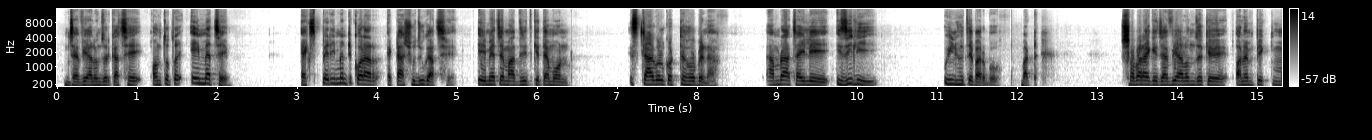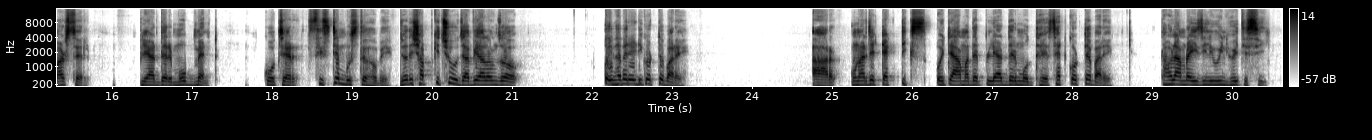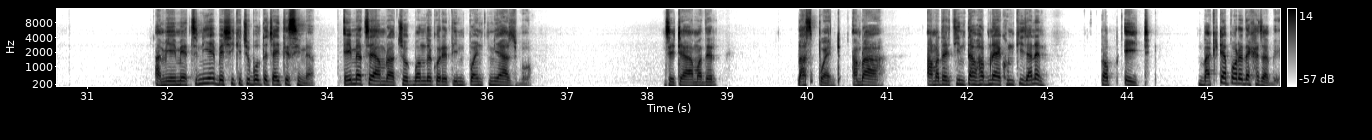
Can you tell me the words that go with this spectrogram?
জাভি আলঞ্জোর কাছে অন্তত এই ম্যাচে এক্সপেরিমেন্ট করার একটা সুযোগ আছে। এই ম্যাচে মাদ্রিদকে তেমন স্ট্রাগল করতে হবে না। আমরা চাইলে ইজিলি উইন হতে পারব। বাট সবার আগে জাভি আলঞ্জোকে অলিম্পিক মার্সের প্লেয়ারদের মুভমেন্ট কোচের সিস্টেম বুঝতে হবে। যদি সব কিছু জাভি আলঞ্জো ওইভাবে রেডি করতে পারে আর ওনার যে ট্যাকটিক্স ওইটা আমাদের প্লেয়ারদের মধ্যে সেট করতে পারে, তাহলে আমরা ইজিলি উইন হইতেছি। আমি এই ম্যাচ নিয়ে বেশি কিছু বলতে চাইতেছি না। এই ম্যাচে আমরা চোখ বন্ধ করে তিন পয়েন্ট নিয়ে আসব, যেটা আমাদের প্লাস পয়েন্ট আমরা, আমাদের চিন্তাভাবনা এখন কি জানেন? টপ এইট বাকিটা পরে দেখা যাবে।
